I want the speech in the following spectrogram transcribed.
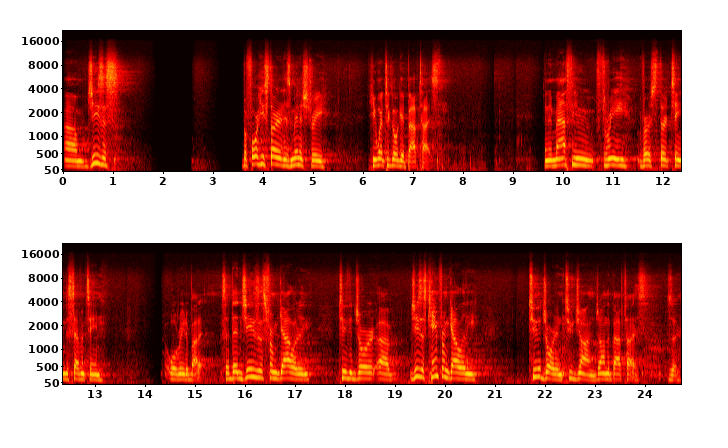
Um, Jesus, before he started his ministry, he went to go get baptized. And in Matthew 3, verse 13 to 17, we'll read about it. So Then Jesus from Galilee to the Jordan, uh, Jesus came from Galilee to the Jordan to John, John the baptizer,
